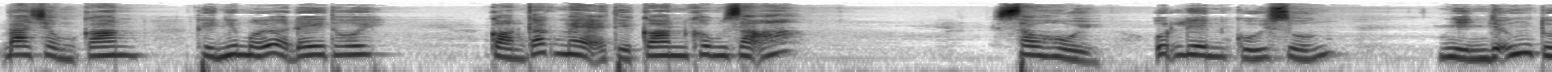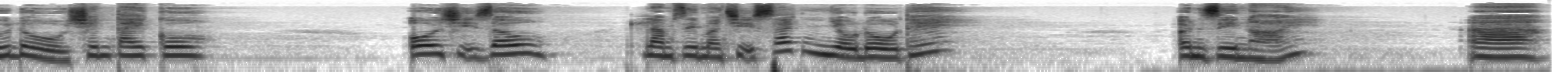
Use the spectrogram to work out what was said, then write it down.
Ba chồng con thì như mới ở đây thôi, Còn các mẹ thì con không rõ. Sau hồi, út liên cúi xuống Nhìn những túi đồ trên tay cô. Ôi chị dâu, Làm gì mà chị xách nhiều đồ thế? Ân Di nói. À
